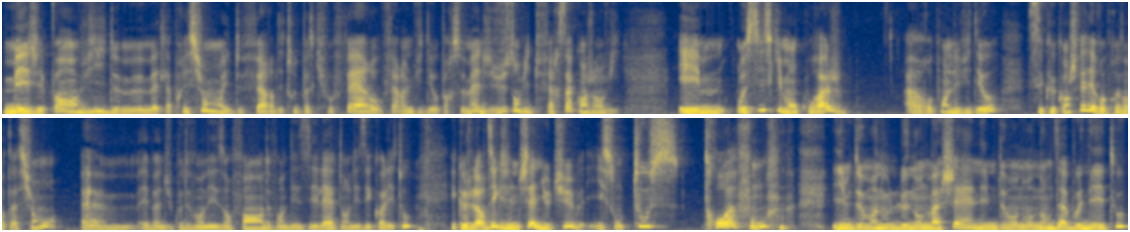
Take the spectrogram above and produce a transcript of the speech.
mais j'ai pas envie de me mettre la pression et de faire des trucs parce qu'il faut faire ou faire une vidéo par semaine. J'ai juste envie de faire ça quand j'ai envie. Et hum, aussi, ce qui m'encourage à reprendre les vidéos, c'est que quand je fais des représentations, euh, et ben du coup devant les enfants, devant des élèves, dans les écoles et tout, et que je leur dis que j'ai une chaîne YouTube, ils sont tous trop à fond. ils me demandent le nom de ma chaîne, ils me demandent mon nombre d'abonnés et tout.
